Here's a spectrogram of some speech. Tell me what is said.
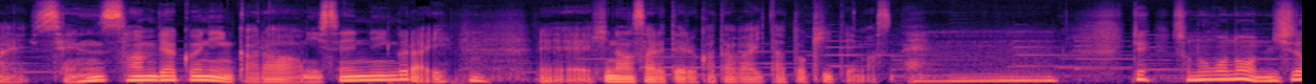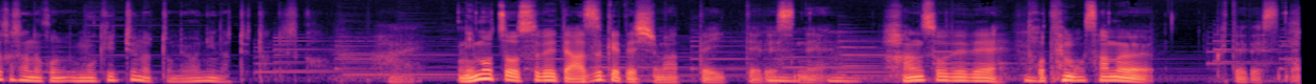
はい、1300人から2000人ぐらい、うん。えー避難されている方がいたと聞いていますね。ん。でその後の西坂さんのこの動きっていうのはどのようになってたんですか？はい、荷物をすべて預けてしまっていってですね、うんうん。半袖でとても寒くてですね、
